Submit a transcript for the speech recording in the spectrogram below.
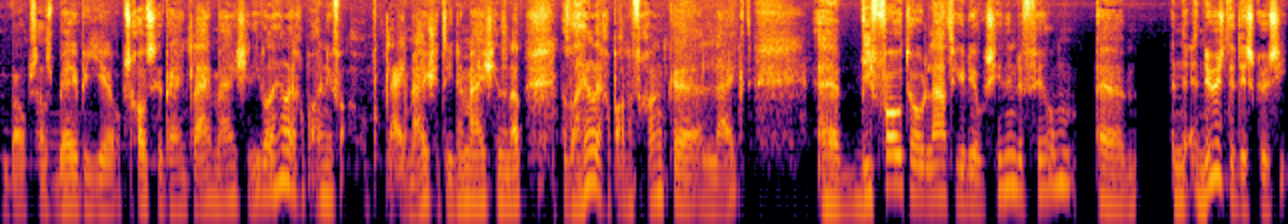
waarop ze als baby op schoot zit bij een klein meisje... die wel heel erg op Annie, op een klein meisje, tienermeisje inderdaad... dat wel heel erg op Anne Frank uh, lijkt. Uh, die foto laten jullie ook zien in de film. En, en, nu is de discussie,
